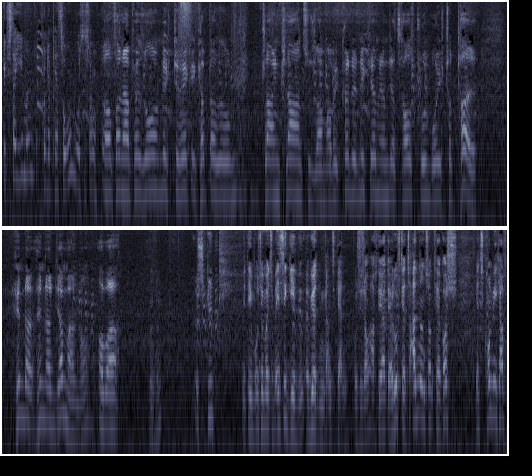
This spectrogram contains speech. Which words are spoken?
Gibt es da jemanden von der Person, wo Sie sagen, Ja, von einer Person nicht direkt. Ich habe da so einen kleinen Clan zusammen, aber ich könnte nicht jemanden jetzt rauspulen, wo ich total hinter, hinter jammern. Ne? Aber es gibt, mit dem, wo Sie mal zum Essen gehen wü- würden, ganz gern? Wo Sie sagen, ach ja, der ruft jetzt an und sagt, Herr Gosch, jetzt komme ich auf,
